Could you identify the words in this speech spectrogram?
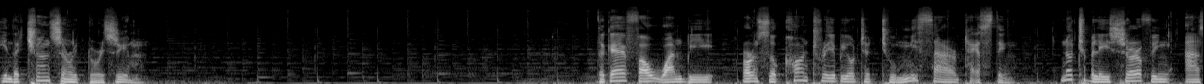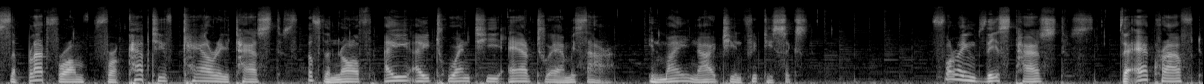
in the transonic regime. The Gerfaut 1B also contributed to missile testing, notably serving as a platform for captive carry tests of the Nord AA-20 air-to-air missile in May 1956. Following these tests, the aircraft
